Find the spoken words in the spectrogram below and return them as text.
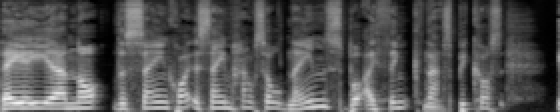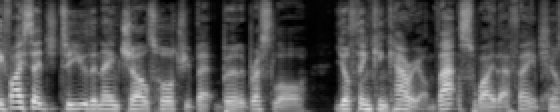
they are not the same, quite the same household names. But I think hmm. that's because if I said to you the name Charles Hawtrey, Be- Bernard Bresslaw, you're thinking Carry On. That's why they're famous. Sure.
